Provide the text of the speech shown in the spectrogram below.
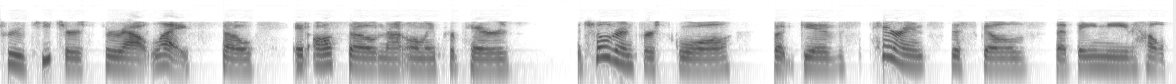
true teachers throughout life. So it also not only prepares the children for school, but gives parents the skills that they need, helps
